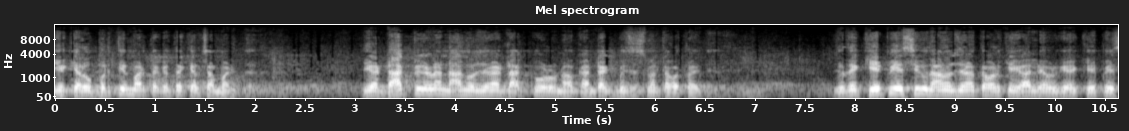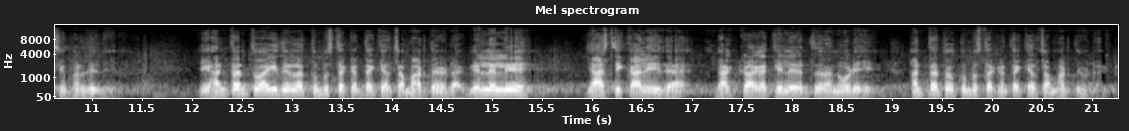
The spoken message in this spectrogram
ಈಗ ಕೆಲವು ಭರ್ತಿ ಮಾಡ್ತಕ್ಕಂಥ ಕೆಲಸ ಮಾಡಿದ್ದಾರೆ. ಈಗ ಡಾಕ್ಟ್ರುಗಳನ್ನ ನಾನ್ನೂರು ಜನ ಡಾಕ್ಟ್ರುಗಳು ನಾವು ಕಾಂಟ್ಯಾಕ್ಟ್ ಬೇಸಿಸ್ ಮೇಲೆ ತಗೋತಾ ಇದ್ದೀವಿ. ಜೊತೆ ಕೆ ಪಿ ಎಸ್ ಸಿಗೂ ನಾನ್ನೂರು ಜನ ತಗೊಳಕ್ಕೆ ಅಲ್ಲಿ ಅವ್ರಿಗೆ ಕೆ ಪಿ ಎಸ್ ಸಿಗೆ ಬರೆದಿದ್ದೀವಿ. ಈಗ ಹಂತ ಹಂತವಾಗಿ ಇದೆಲ್ಲ ತುಂಬಿಸ್ತಕ್ಕಂಥ ಕೆಲಸ ಮಾಡ್ತೇವೆ ಡಾಕ್ಟರ್ ಎಲ್ಲೆಲ್ಲಿ ಜಾಸ್ತಿ ಖಾಲಿ ಇದೆ ಡಾಕ್ಟರ್ ಅಗತ್ಯ ಎಲ್ಲಿ ಅಂತ ನೋಡಿ ಹಂತ ಹಂತವಾಗಿ ತುಂಬಿಸ್ತಕ್ಕಂಥ ಕೆಲಸ ಮಾಡ್ತೀವಿ ಡಾಕ್ಟ್ರ್.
